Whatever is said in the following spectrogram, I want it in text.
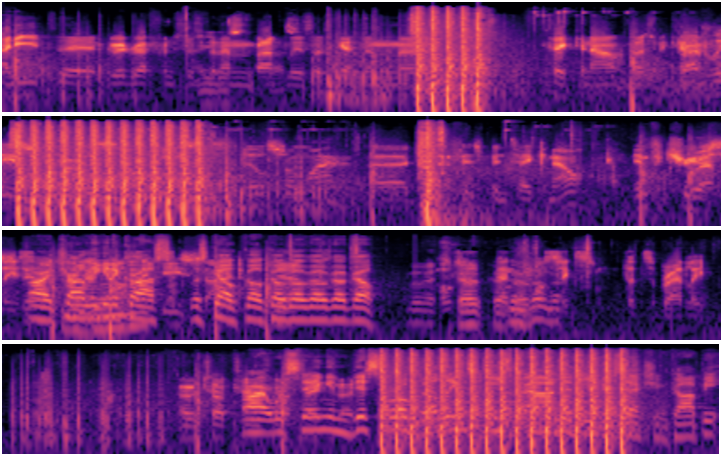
I need uh, grid references for them Bradleys. Let's get them uh, taken out best we can. Bradley is southeast still somewhere. Uh, don't know if it's been taken out. Infantry is Bradley's- All right, Charlie, get across. Let's go, side. go, go, go, go, go, go. Move it. Hold Go, on, go, go. 6. That's Bradley. Hotel 10 All right, we're staying in this row of buildings, eastbound to the intersection. Copy.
